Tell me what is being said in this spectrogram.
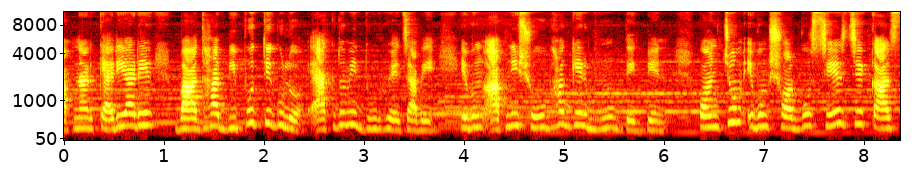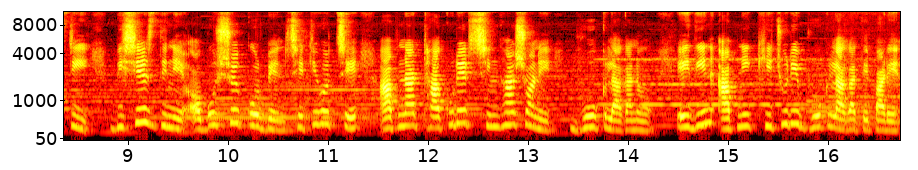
আপনার ক্যারিয়ারের বাধা বিপত্তিগুলো একদমই দূর হয়ে যাবে এবং আপনি সৌভাগ্যের মুখ দেখবেন। পঞ্চম এবং সর্বশেষ যে কাজটি বিশেষ দিনে অবশ্যই করবেন সেটি হচ্ছে আপনার ঠাকুরের সিংহাসনে ভোগ লাগানো। এই দিন আপনি খিচুড়ি ভোগ লাগাতে পারেন।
